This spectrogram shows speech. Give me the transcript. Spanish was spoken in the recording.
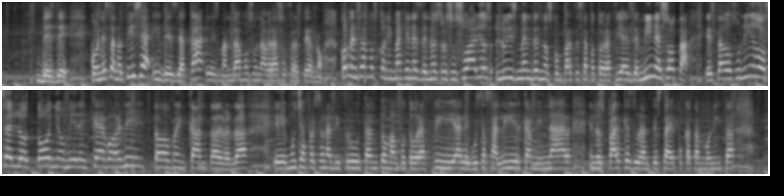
desde con esta noticia y desde acá les mandamos un abrazo fraterno. Comenzamos con imágenes de nuestros usuarios. Luis Méndez nos comparte esta fotografía desde Minnesota, Estados Unidos, el otoño. Miren qué bonito, me encanta, de verdad. Eh, muchas personas disfrutan, toman fotografías, les gusta salir, caminar en los parques durante esta época tan bonita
